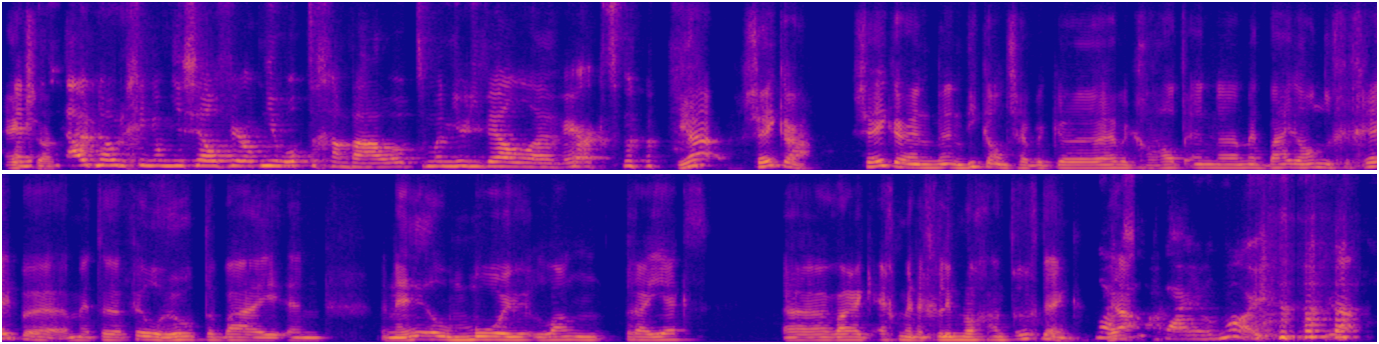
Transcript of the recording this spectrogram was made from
En het is een uitnodiging om jezelf weer opnieuw op te gaan bouwen. Op de manier die wel uh, werkt. ja, zeker. Zeker. En, en die kans heb ik, uh, heb ik gehad. En uh, met beide handen gegrepen. Met veel hulp erbij. En een heel mooi, lang traject. waar ik echt met een glimlach aan terugdenk. Nou, ja, ik daar, wat mooi. Ja.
